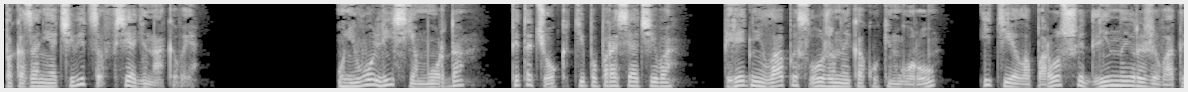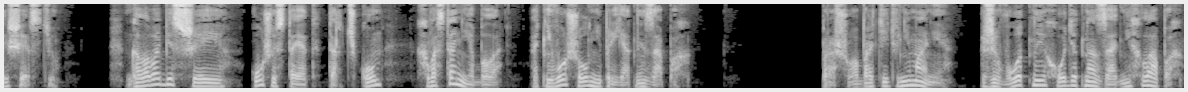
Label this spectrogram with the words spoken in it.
Показания очевидцев все одинаковые – у него лисья морда, пятачок типа поросячьего, передние лапы сложенные, как у кенгуру, и тело, поросшее длинной рыжеватой шерстью. Голова без шеи, уши стоят торчком, хвоста не было, от него шел неприятный запах. Прошу обратить внимание, животные ходят на задних лапах.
